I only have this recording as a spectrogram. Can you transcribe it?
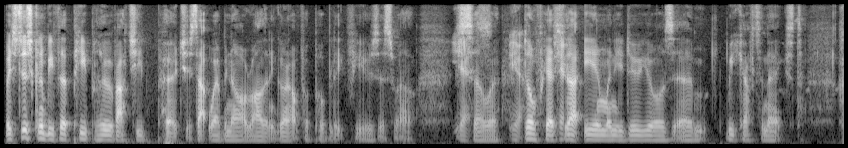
But it's just going to be for the people who have actually purchased that webinar rather than going out for public views as well. Yes. So uh, yeah. don't forget to do that, Ian, when you do yours um, week after next.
